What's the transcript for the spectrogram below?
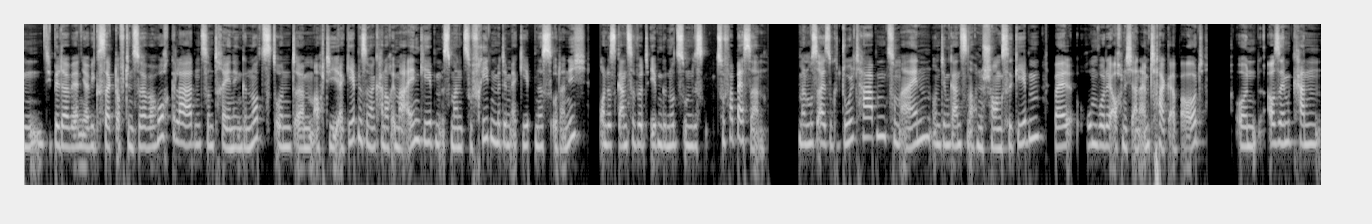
Die Bilder werden ja, wie gesagt, auf den Server hochgeladen, zum Training genutzt und ähm, auch die Ergebnisse, man kann auch immer eingeben, ist man zufrieden mit dem Ergebnis oder nicht. Und das Ganze wird eben genutzt, um das zu verbessern. Man muss also Geduld haben, zum einen, und dem Ganzen auch eine Chance geben, weil Rom wurde ja auch nicht an einem Tag erbaut. Und außerdem kann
